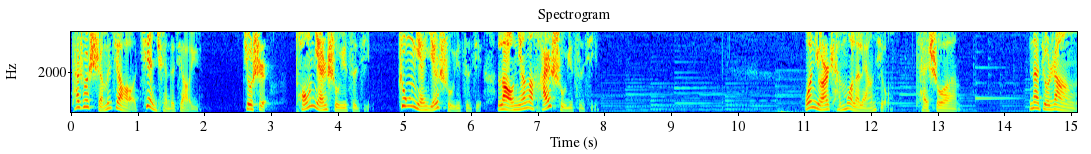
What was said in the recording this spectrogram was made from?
他说：“什么叫健全的教育？就是童年属于自己，中年也属于自己，老年了还属于自己。”我女儿沉默了良久，才说：“那就让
